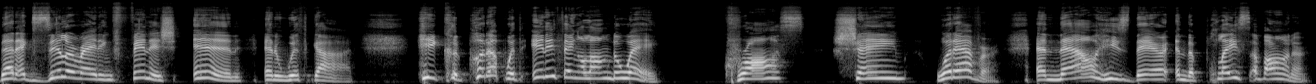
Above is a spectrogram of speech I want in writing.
That exhilarating finish in and with God. He could put up with anything along the way cross, shame, whatever. And now he's there in the place of honor,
